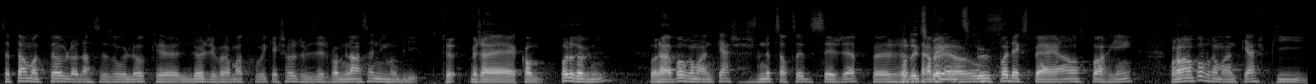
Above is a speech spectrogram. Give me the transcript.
septembre-octobre, dans ces eaux-là, que là, j'ai vraiment trouvé quelque chose. Je me disais, je vais me lancer en immobilier. Mais j'avais comme pas de revenus. J'avais pas vraiment de cash. Je venais de sortir du cégep. Euh, j'avais travaillé un petit peu, pas d'expérience, pas rien. Vraiment pas vraiment de cash. Puis,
